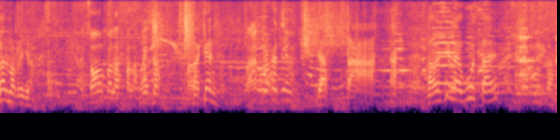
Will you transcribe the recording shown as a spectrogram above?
¿Cuál morrillo? Son para las palomitas. ¿Para quién? Para el profe Tim. Ya está. A ver si le gusta, ¿eh? Si le gusta.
